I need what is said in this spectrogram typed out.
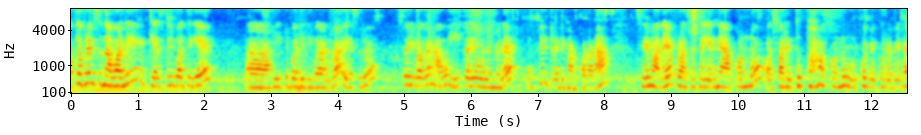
ಓಕೆ ಫ್ರೆಂಡ್ಸ್ ನಾವಲ್ಲಿ ಕೇಸರಿ ಬಾತಿಗೆ ಹಿಟ್ಟು ಬಂದಿದ್ದೀವ ಅಲ್ವಾ ಹೆಸರು? ಸೊ ಇವಾಗ ನಾವು ಈ ಕಡೆ ಒಲೆ ಮೇಲೆ ಉಪ್ಪಿಟ್ಟು ರೆಡಿ ಮಾಡ್ಕೊಳ್ಳೋಣ. ಸೇಮ್ ಅದೇ ಪ್ರಾಸೆಸ್ ಎಣ್ಣೆ ಹಾಕ್ಕೊಂಡು ಸಾರಿ ತುಪ್ಪ ಹಾಕ್ಕೊಂಡು ಹುರ್ಕೋಬೇಕು ರವೆನ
